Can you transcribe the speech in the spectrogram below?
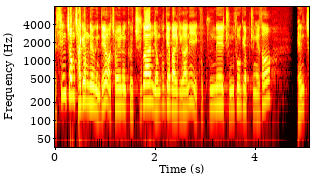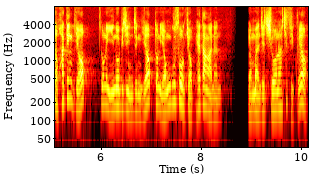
신청 자격 내용인데요. 저희는 그 주간 연구개발 기관이 그 국내 중소기업 중에서 벤처 확인 기업 또는 이노비즈 인증 기업 또는 연구소 기업 해당하는 기업만 이제 지원을 하실 수 있고요.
